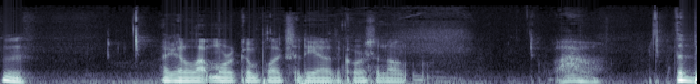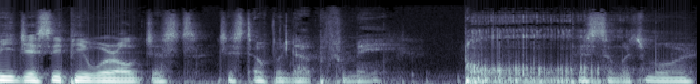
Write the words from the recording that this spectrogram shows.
Hmm. I got a lot more complexity out of the course of Corsendonk. Wow. The BJCP world just just opened up for me. There's so much more.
